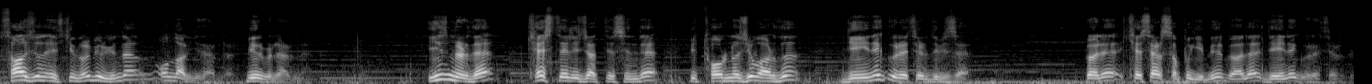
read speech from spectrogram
Sağcının etkinliği bir günde onlar giderler birbirlerine. İzmir'de Kesteli Caddesi'nde bir tornacı vardı. Değnek üretirdi bize. Böyle keser sapı gibi böyle değnek üretirdi.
